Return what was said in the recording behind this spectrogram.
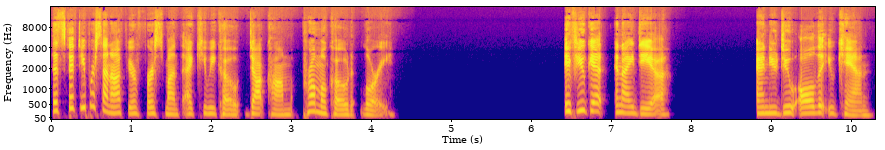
That's 50% off your first month at kiwico.com, promo code LORI. If you get an idea and you do all that you can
